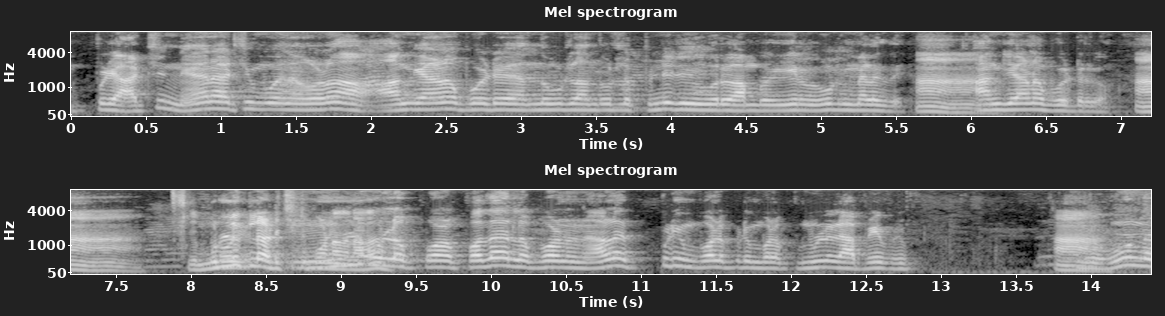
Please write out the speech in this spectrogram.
இப்படி அடிச்சு நேரம் அடிச்சு போயிருந்தா கூட அங்கேயானா போயிட்டு அந்த வீட்டில் அந்த வீட்டில் பின்னாடி ஒரு ஐம்பது இருபது வீட்டுக்கு மேலே இருக்குது. அங்கேயானா போயிட்டு இருக்கோம். முள்ளுக்குள்ள அடிச்சுட்டு போனதுனால? உள்ள போ புதரில் போனதுனால இப்படியும் போல இப்படியும் போல. முள்ளில் அப்படியே இப்படி ஊந்து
